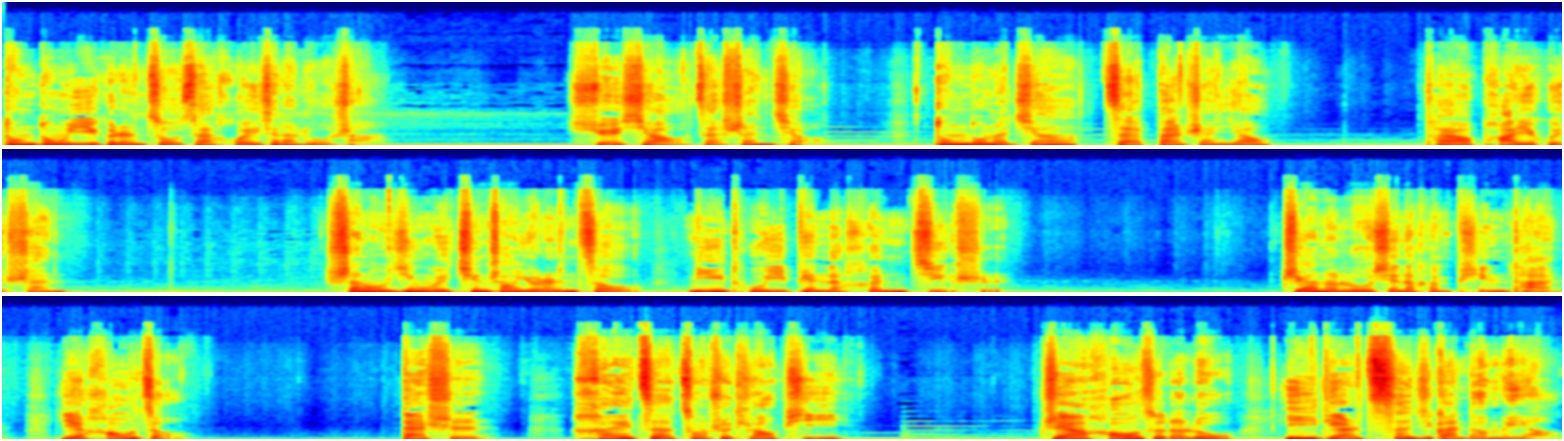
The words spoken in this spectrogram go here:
东东一个人走在回家的路上。学校在山脚，东东的家在半山腰，他要爬一会山。山路因为经常有人走，泥土已变得很紧实。这样的路显得很平坦，也好走。但是孩子总是调皮，这样好走的路一点刺激感都没有。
